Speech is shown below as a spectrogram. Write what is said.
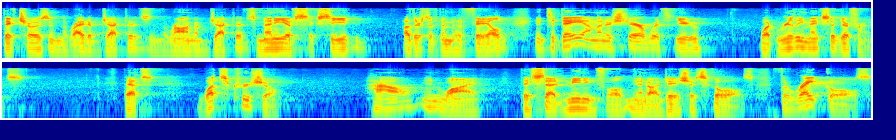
they've chosen the right objectives and the wrong objectives. Many have succeeded, others of them have failed. And today, I'm going to share with you what really makes a difference. That's what's crucial, how and why they set meaningful and audacious goals, the right goals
